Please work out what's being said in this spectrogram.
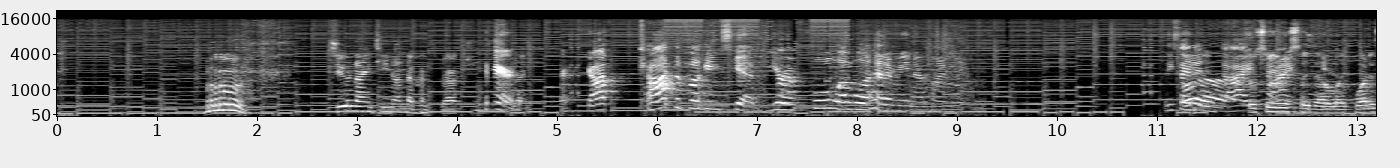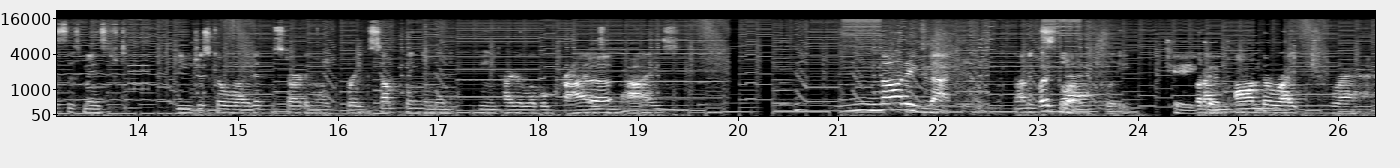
219 under construction. There. Yeah. Got, got the fucking skip. You're a full level ahead of me now, finally. At least I didn't Uh, die. But seriously though, skip. like what is this maze of Do you just go right at the start and like break something and then the entire level cries Uh, and dies? Not exactly. Not but exactly. Okay, But good. I'm on the right track.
